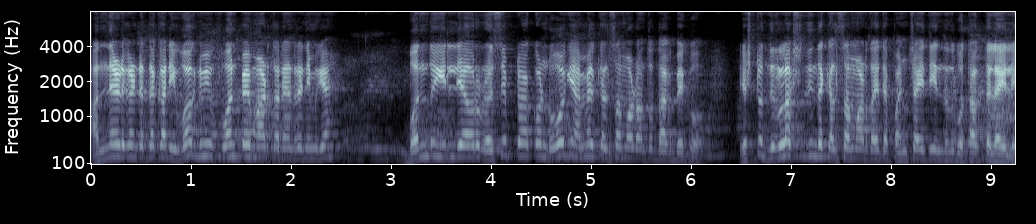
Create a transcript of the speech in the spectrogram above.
ಹನ್ನೆರಡು ಗಂಟೆ ತನಕ ಇವಾಗ ನಿಮಗೆ ಫೋನ್ ಪೇ ಮಾಡ್ತಾರೆ ಅಂದರೆ ನಿಮಗೆ? ಬಂದು ಇಲ್ಲಿ ಅವರು ರೆಸಿಪ್ಟ್ ಹಾಕೊಂಡು ಹೋಗಿ ಆಮೇಲೆ ಕೆಲಸ ಮಾಡುವಂಥದ್ದು ಆಗಬೇಕು ಎಷ್ಟು ನಿರ್ಲಕ್ಷ್ಯದಿಂದ ಕೆಲಸ ಮಾಡ್ತಾ ಇದೆ ಪಂಚಾಯಿತಿ ಅಂತ ಗೊತ್ತಾಗ್ತಿಲ್ಲ ಇಲ್ಲಿ.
